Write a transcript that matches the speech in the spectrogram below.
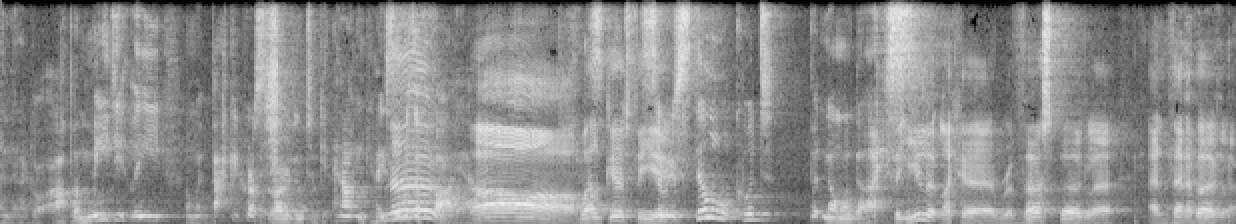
And then I got up immediately and went back across the road and took it out in case there was a fire. Oh, well, good for you. So it was still awkward, but no one dies. But you look like a reverse burglar and then a burglar.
